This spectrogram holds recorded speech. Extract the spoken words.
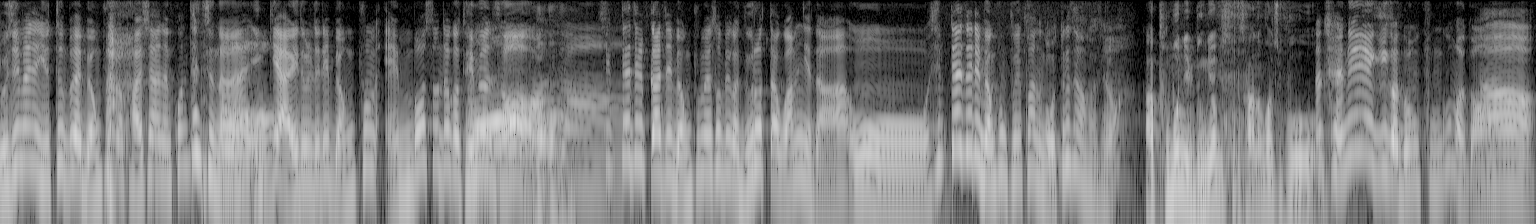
요즘에는 유튜브에 명품을 과시하는 콘텐츠나 어, 어. 인기 아이돌들이 명품 앰버서더가 되면서 어, 어. 10대들까지 명품의 소비가 늘었다고 합니다. 오, 10대들이 명품 구입하는 거 어떻게 생각하세요? 아 부모님 능력 있으면 사는 거지 뭐. 난 제니 얘기가 너무 궁금하다. 아,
